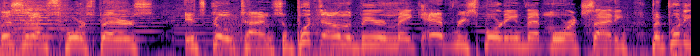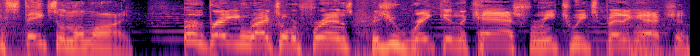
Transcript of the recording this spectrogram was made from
Listen up, sports betters. It's go time, so put down the beer and make every sporting event more exciting by putting stakes on the line. Earn bragging rights over friends as you rake in the cash from each week's betting action,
